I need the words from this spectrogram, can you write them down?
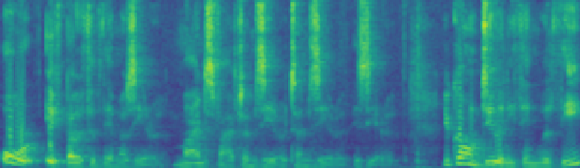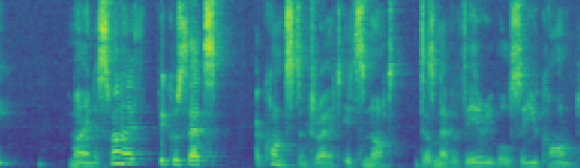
Or if both of them are 0, minus 5 times 0 times 0 is 0. You can't do anything with the minus 5 because that's a constant, right? It's not, it doesn't have a variable, so you can't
